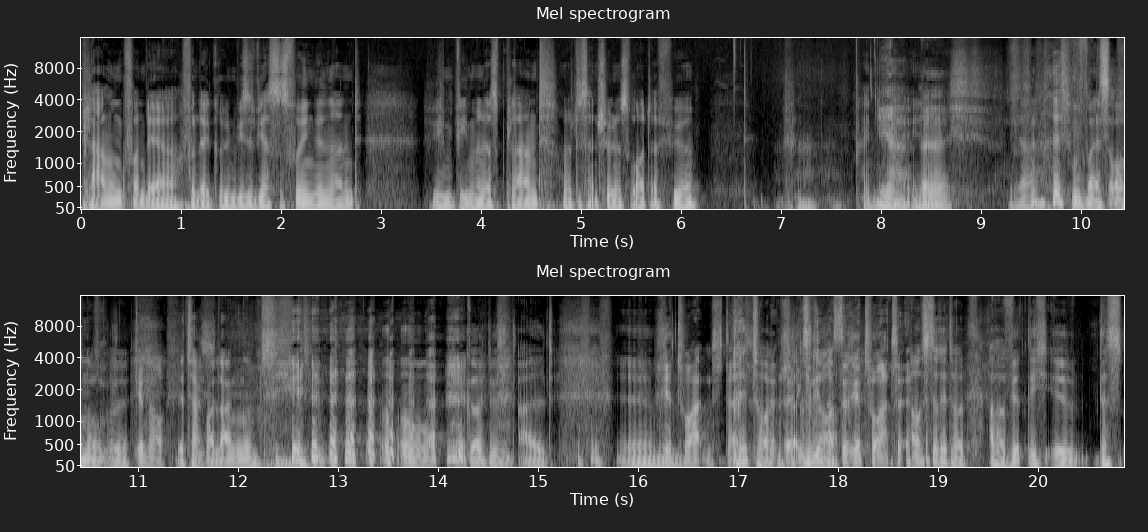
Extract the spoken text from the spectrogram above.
Planung von der von der grünen Wiese? Wie hast du es vorhin genannt? Wie, wie man das plant? Das ist ein schönes Wort dafür? Ja, erinnern. äh, ich, ja. du weißt auch noch, äh, genau. der Tag war lang und oh Gott, wir sind alt. Ähm, Retortenstadt. Retortenstadt, also genau, genau. aus der Retorte. aus der Retorte. Aber wirklich, äh, das,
